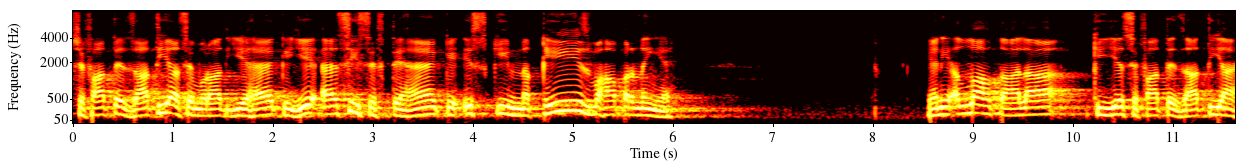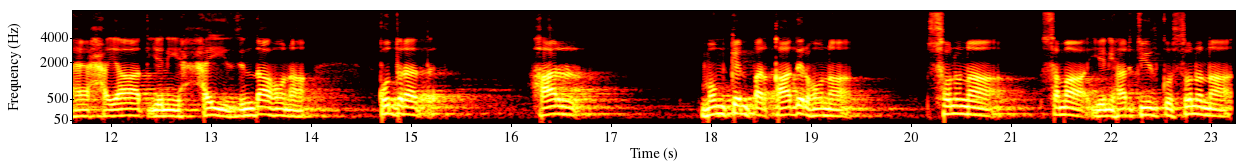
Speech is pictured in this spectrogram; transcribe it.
صفات ذاتیہ سے مراد یہ ہے کہ یہ ایسی صفتیں ہیں کہ اس کی نقیز وہاں پر نہیں ہے۔ یعنی اللہ تعالیٰ کی یہ صفات ذاتیہ ہیں، حیات یعنی حی، زندہ ہونا، قدرت، ہر ممکن پر قادر ہونا، سننا، سما یعنی ہر چیز کو سننا،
